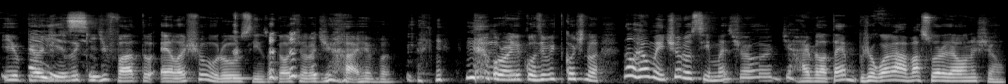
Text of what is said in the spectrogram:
E o pior é de tudo é que, de fato, ela chorou sim, só que ela chorou de raiva. o Ron, inclusive, continua. Não, realmente chorou sim, mas chorou de raiva. Ela até jogou a vassoura dela no chão.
